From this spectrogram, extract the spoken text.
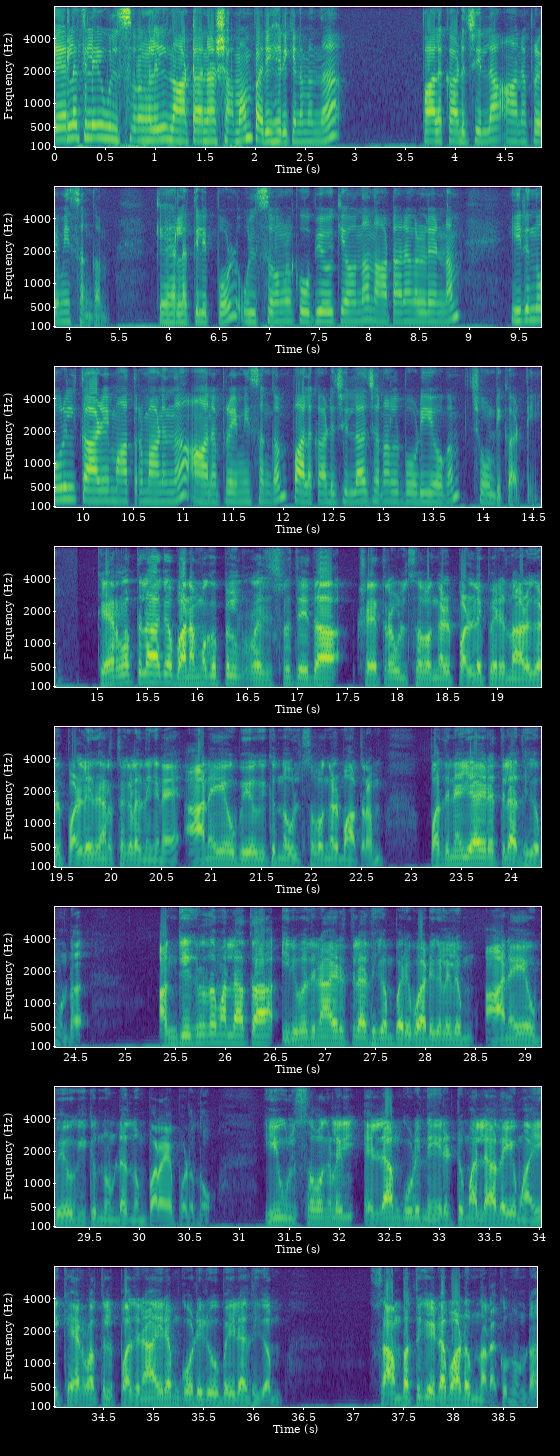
കേരളത്തിലെ ഉത്സവങ്ങളിൽ നാട്ടാനാക്ഷാമം പരിഹരിക്കണമെന്ന് പാലക്കാട് ജില്ലാ ആനപ്രേമി സംഘം. കേരളത്തിൽ ഇപ്പോൾ ഉത്സവങ്ങൾക്ക് ഉപയോഗിക്കാവുന്ന നാട്ടാനകളുടെ എണ്ണം ഇരുന്നൂറിൽ താഴെ മാത്രമാണെന്ന് ആനപ്രേമി സംഘം പാലക്കാട് ജില്ലാ ജനറൽ ബോഡി യോഗം ചൂണ്ടിക്കാട്ടി. കേരളത്തിലാകെ വനംവകുപ്പിൽ രജിസ്റ്റർ ചെയ്ത ക്ഷേത്ര ഉത്സവങ്ങൾ പള്ളിപ്പെരുന്നാളുകൾ പള്ളി നേർച്ചകൾ എന്നിങ്ങനെ ആനയെ ഉപയോഗിക്കുന്ന ഉത്സവങ്ങൾ മാത്രം പതിനയ്യായിരത്തിലധികമുണ്ട്. അംഗീകൃതമല്ലാത്ത ഇരുപതിനായിരത്തിലധികം പരിപാടികളിലും ആനയെ ഉപയോഗിക്കുന്നുണ്ടെന്നും പറയപ്പെടുന്നു. ഈ ഉത്സവങ്ങളിൽ എല്ലാം കൂടി നേരിട്ടും അല്ലാതെയുമായി കേരളത്തിൽ പതിനായിരം കോടി രൂപയിലധികം സാമ്പത്തിക ഇടപാടും നടക്കുന്നുണ്ട്.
